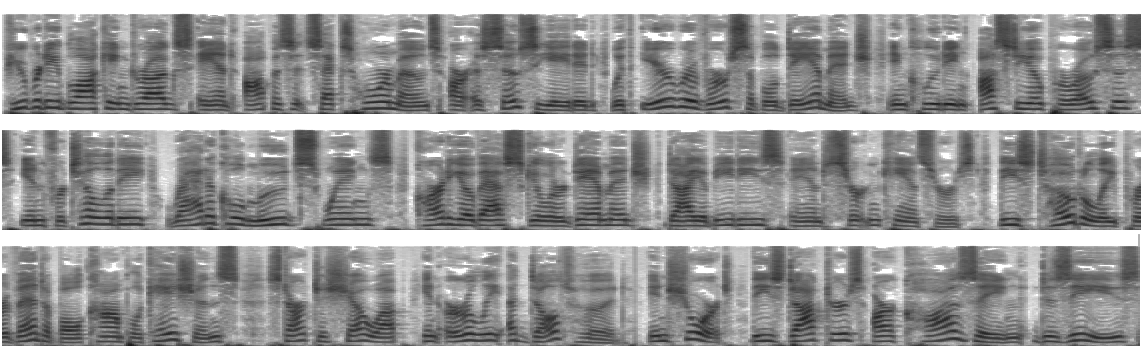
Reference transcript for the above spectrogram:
Puberty blocking drugs and opposite sex hormones are associated with irreversible damage, including osteoporosis, infertility, radical mood swings, cardiovascular damage, diabetes, and certain cancers. These totally preventable complications start to show up in early adulthood. In short, these doctors are causing disease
